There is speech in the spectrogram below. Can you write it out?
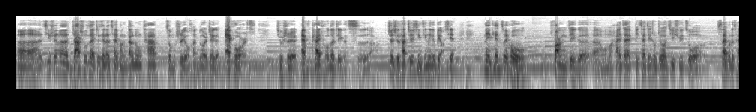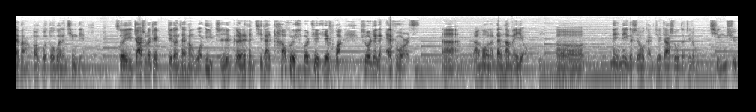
呃，其实呢，扎叔在之前的采访当中，他总是有很多的这个 efforts，就是 F 开头的这个词啊，这是他真性情的一个表现。那天最后放这个，呃，我们还在比赛结束之后继续做赛后的采访，包括夺冠的庆典。所以扎叔的这这段采访，我一直个人很期待他会说这些话，说这个 F words 啊，然后呢，但是他没有，呃，那那个时候感觉扎叔的这种情绪，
